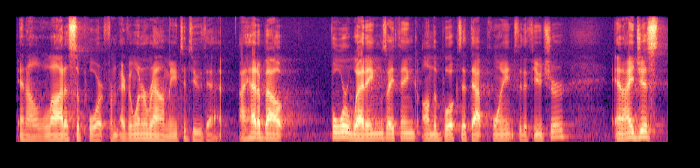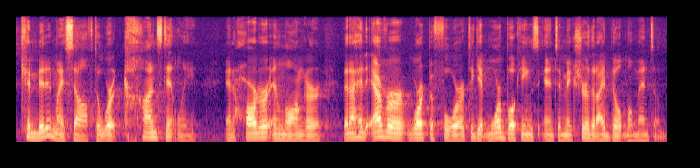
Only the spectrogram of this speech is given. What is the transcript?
and a lot of support from everyone around me to do that. I had about four weddings, I think, on the books at that point for the future. And I just committed myself to work constantly and harder and longer than I had ever worked before to get more bookings and to make sure that I built momentum.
